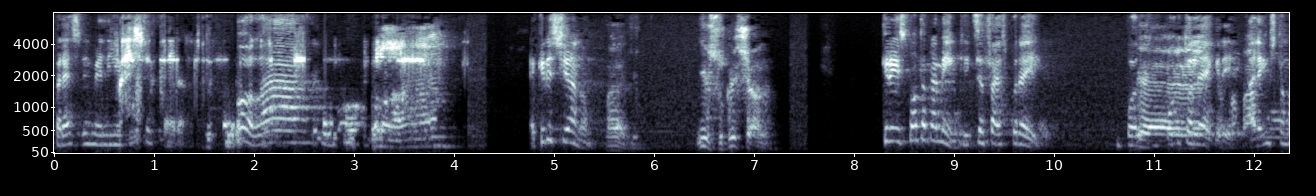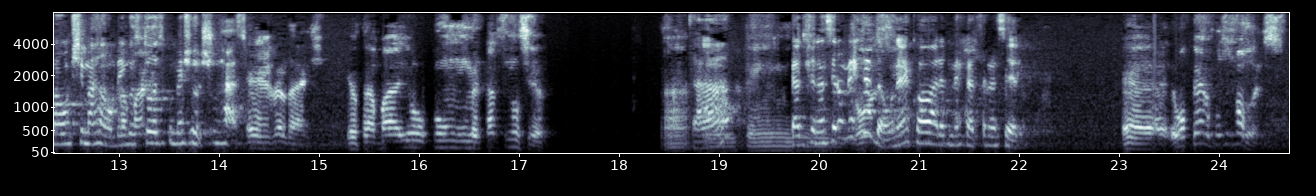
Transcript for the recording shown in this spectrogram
Parece vermelhinho aqui fora. Olá! Olá! É Cristiano. Maravilha. Isso, Cristiano. Cris, conta pra mim, o que, que você faz por aí? Porto, É, Porto Alegre. eu Além de tomar um chimarrão bem trabalho- gostoso e comer chu- churrasco. É verdade. Eu trabalho com o mercado financeiro. Ah, Tá. eu tenho Mercado financeiro é um mercadão, 12 né? Qual a área do mercado financeiro? É, eu opero bolsa de valores.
